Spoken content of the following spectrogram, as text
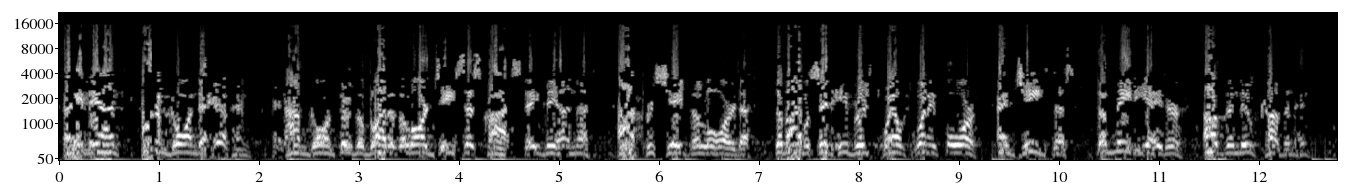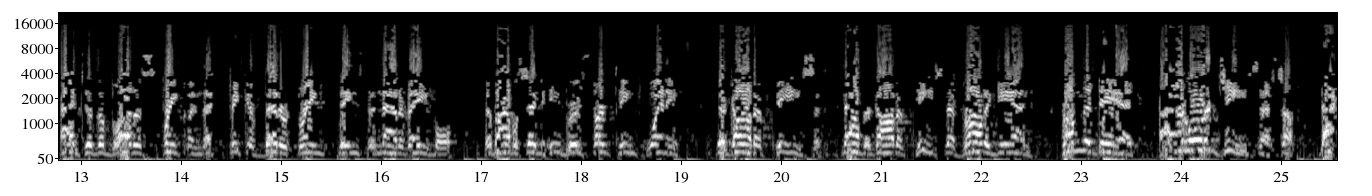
Amen. I'm going to heaven and I'm going through the blood of the Lord Jesus Christ. Amen. I appreciate the Lord. The Bible said Hebrews 12 24, and Jesus, the mediator of the new covenant, and to the blood of sprinkling that speaketh better things than that of Abel. The Bible said in Hebrews 13 20, the God of peace, now the God of peace that brought again from the dead, our Lord Jesus, that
